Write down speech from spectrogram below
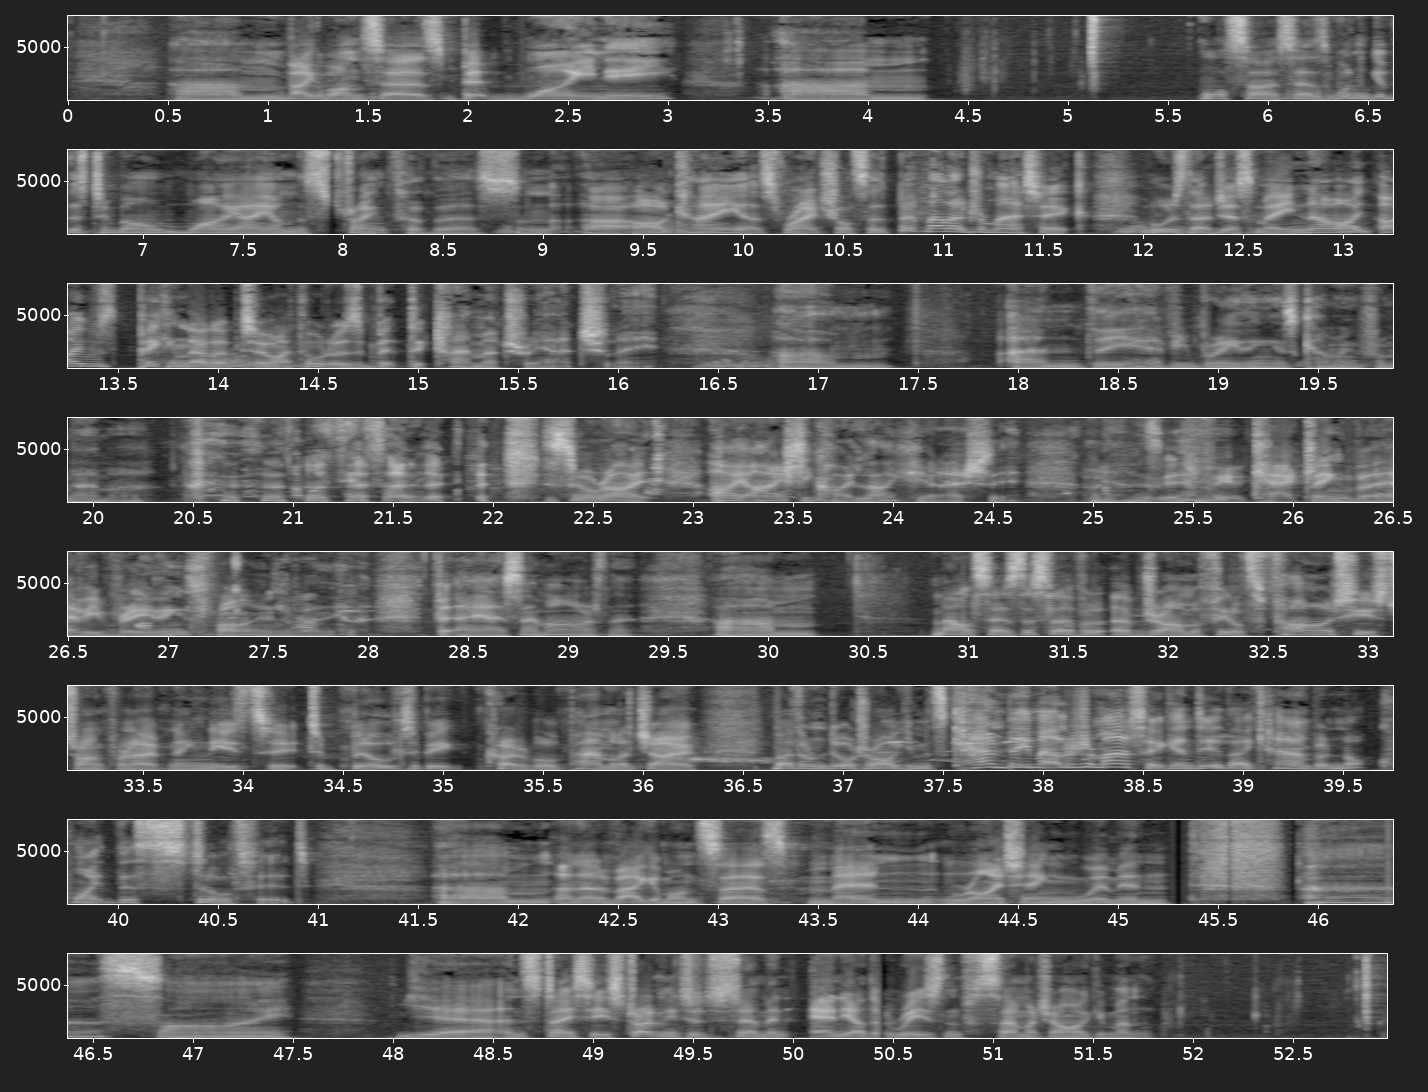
Um, Vagabond says, bit whiny. Um, also says, wouldn't give this to YA on the strength of this. And uh, RK, that's Rachel, says, bit melodramatic. Or was that just me? No, I, I was picking that up too. I thought it was a bit declamatory, actually. Um, and the heavy breathing is coming from Emma. Oh, it's all right. I, I actually quite like it, actually. I mean, it's cackling, but heavy breathing is fine. But, you know, bit ASMR, isn't it? Um, Mal says this level of drama feels far too strong for an opening, needs to, to build to be credible. Pamela Joe, mother and daughter arguments can be melodramatic. Indeed, they can, but not quite this stilted. Um, and then Vagabond says, men writing women. Ah, sigh. Yeah, and Stacey struggling to determine any other reason for so much argument.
